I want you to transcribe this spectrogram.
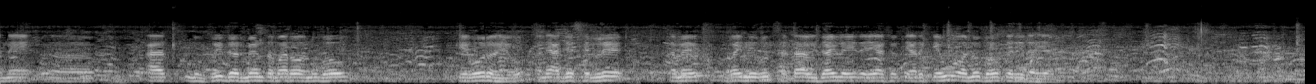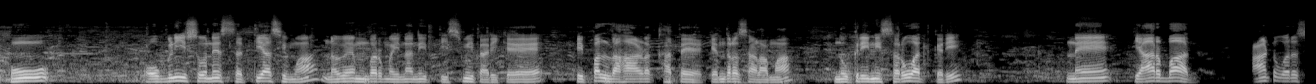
અને આ નોકરી દરમિયાન તમારો અનુભવ કેવો રહ્યો? અને આજે છેલ્લે તમે વય નિવૃત્ત થતાં વિદાય લઈ રહ્યા છો, ત્યારે કેવું અનુભવ કરી રહ્યા હું ઓગણીસો ને સત્યાસીમાં નવેમ્બર મહિનાની ત્રીસમી તારીખે પીપલ દહાડ ખાતે કેન્દ્ર શાળામાં નોકરીની શરૂઆત કરી ને ત્યારબાદ આઠ વર્ષ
